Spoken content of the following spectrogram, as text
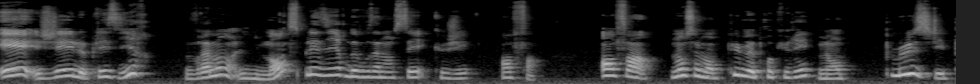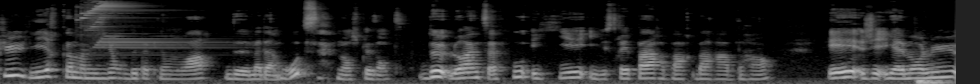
et j'ai le plaisir, vraiment l'immense plaisir de vous annoncer que j'ai enfin, enfin, non seulement pu me procurer, mais en plus j'ai pu lire Comme un million de papillons noirs de Madame Roots, non je plaisante, de Laurent Safou et qui est illustré par Barbara Brun. Et j'ai également lu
